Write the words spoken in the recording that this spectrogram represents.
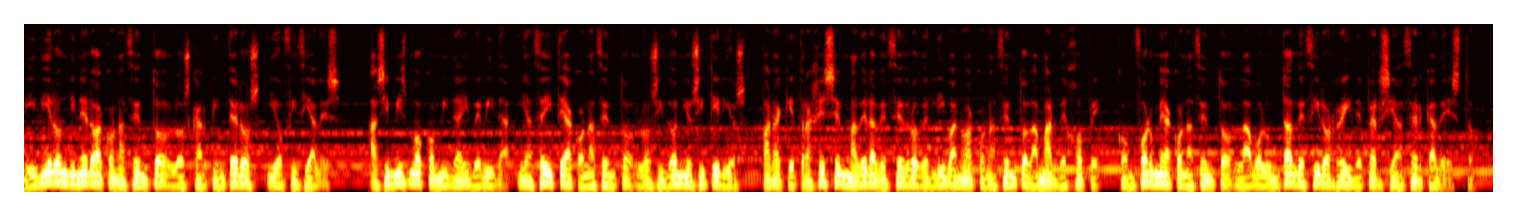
y dieron dinero a Conacento los carpinteros y oficiales, asimismo comida y bebida y aceite a Conacento los idóneos y tirios, para que trajesen madera de cedro del Líbano a Conacento la mar de Jope, conforme a Conacento la voluntad de Ciro rey de Persia acerca de esto.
